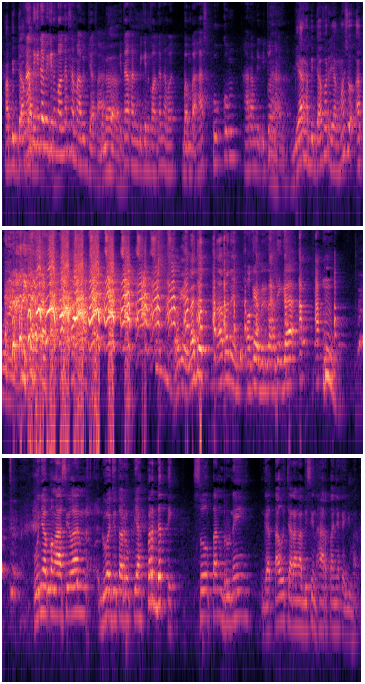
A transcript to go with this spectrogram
Habib Jafar Nanti kita bikin konten sama Habib Jafar. Bener. Kita akan bikin konten sama membahas hukum haram di itu Nah, haram. biar Habib Jafar yang masuk akun. Oke lanjut apa nih Oke, berita ketiga. Punya penghasilan 2 juta rupiah per detik. Sultan Brunei nggak tahu cara ngabisin hartanya kayak gimana.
